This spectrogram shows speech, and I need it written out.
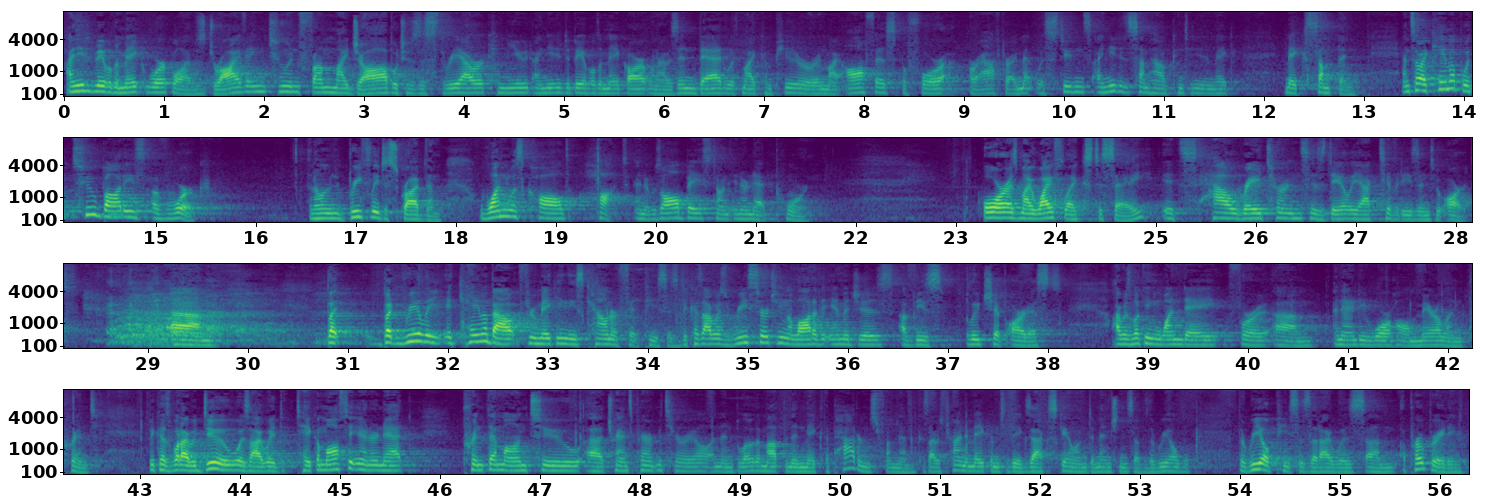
I needed to be able to make work while I was driving to and from my job, which was this three hour commute. I needed to be able to make art when I was in bed with my computer or in my office before or after I met with students. I needed to somehow continue to make, make something. And so I came up with two bodies of work, and I'm going to briefly describe them. One was called Hot, and it was all based on internet porn. Or, as my wife likes to say, it's how Ray turns his daily activities into art. Um, but, but really, it came about through making these counterfeit pieces because I was researching a lot of the images of these blue chip artists. I was looking one day for um, an Andy Warhol Marilyn print because what I would do was I would take them off the internet, print them onto uh, transparent material, and then blow them up and then make the patterns from them because I was trying to make them to the exact scale and dimensions of the real, the real pieces that I was um, appropriating.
